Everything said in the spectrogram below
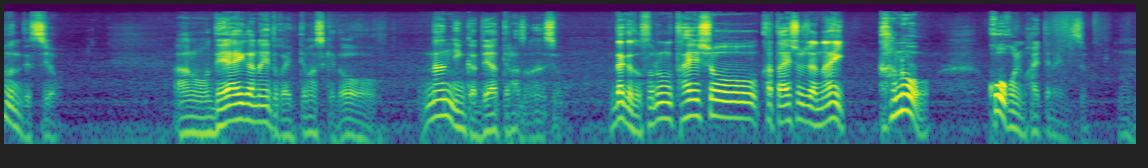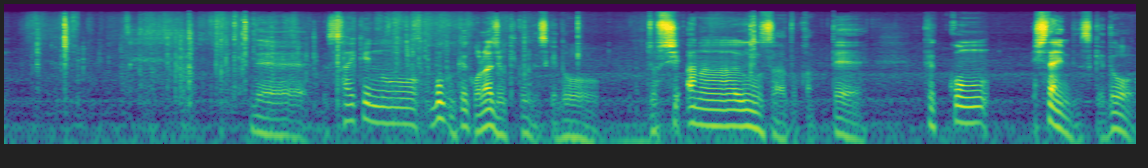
ぶんですよ。あの出会いがないとか言ってますけど何人か出会ってるはずなんですよ。だけどそれの対象か対象じゃないかの候補にも入ってないんですよ。で最近の僕結構ラジオ聞くんですけど女子アナウンサーとかって結婚したいんですけど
